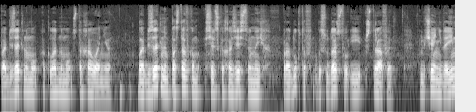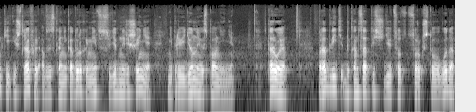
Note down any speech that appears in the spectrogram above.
по обязательному окладному страхованию, по обязательным поставкам сельскохозяйственных продуктов государству и штрафы, включая недоимки и штрафы, о взыскании которых имеются судебные решения, не приведенные в исполнение. Второе. Продлить до конца 1946 года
